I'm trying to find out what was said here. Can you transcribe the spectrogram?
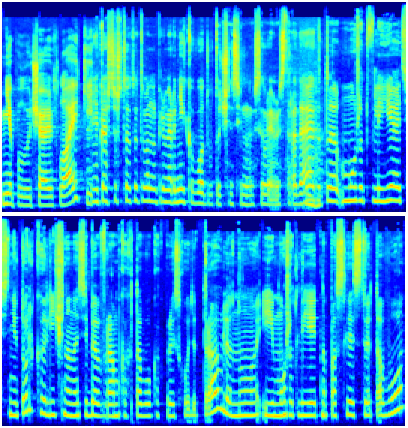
не получают лайки. Мне кажется, что от этого, например, Ника вот, вот очень сильно все время страдает. Это может влиять не только лично на себя в рамках того, как происходит травля, но и может влиять на последствия того,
